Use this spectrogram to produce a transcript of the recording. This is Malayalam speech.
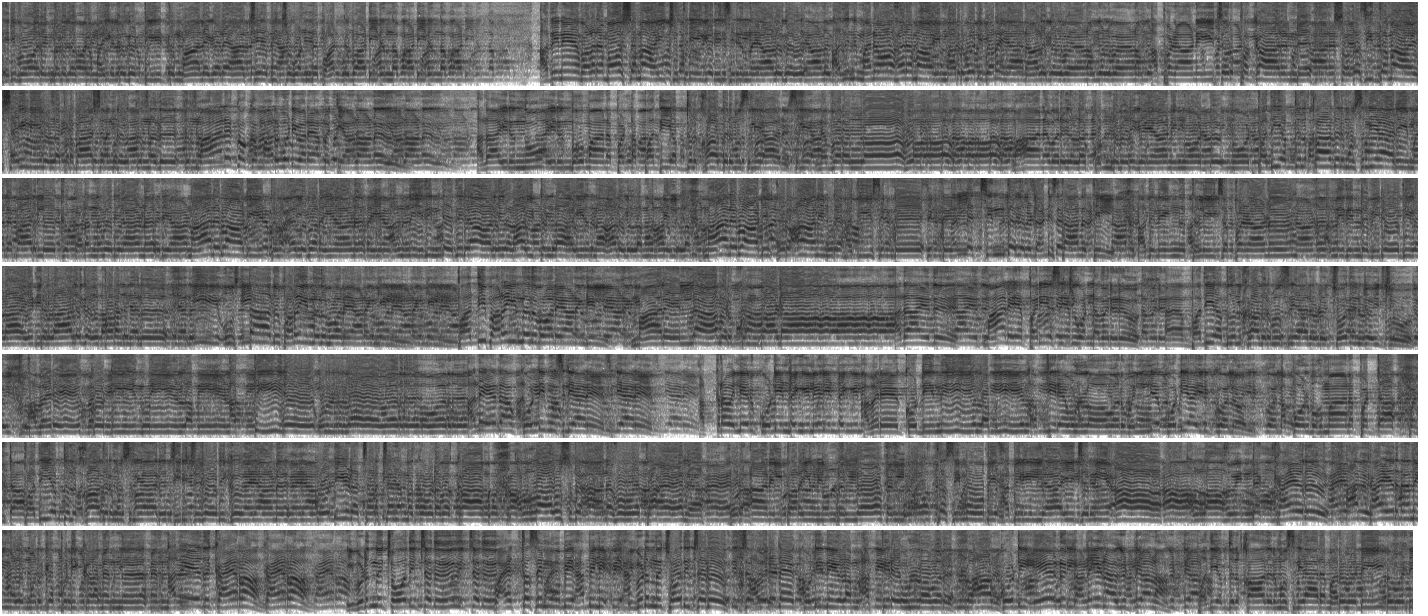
തെരുവോരങ്ങളിലൊക്കെ മൈക്ക് കെട്ടിയിട്ട് മാലകളെ ആക്ഷേപിച്ചുകൊണ്ട് പാട്ട് പാടിയിരുന്ന പാടിയിരുന്ന പാടിയിരുന്ന അതിനെ വളരെ മോശമായി ചിത്രീകരിച്ചിരുന്ന ആളുകൾ അതിന് മനോഹരമായി മറുപടി പറയാൻ ആളുകൾ വേണം. വേണം. അപ്പോഴാണ് ഈ ചെറുപ്പക്കാരന്റെ സ്വതസിദ്ധമായ ശൈലിയിലുള്ള പ്രഭാഷണം കേൾക്കുന്നത്. മാലക്കൊക്കെ മറുപടി പറയാൻ പറ്റിയ ആളാണ്. അതായിരുന്നു ബഹുമാനപ്പെട്ട പതി അബ്ദുൽ ഖാദർ മുസ്ലിയാർ. മഹാനവറുകളെ കൊണ്ടുവരികയാണ് ഇങ്ങോട്ട്. പതി അബ്ദുൽ ഖാദിർ മുസ്ലിയാരി മലബാറിലേക്ക് കടന്നു വരികയാണ് മാലപാടിയിട്ട് അയൽ പറയാണ് അന്ന് ഇതിന്റെ എതിരാളികളായിട്ടുണ്ടായിരുന്ന ആളുകളുടെ മുന്നിൽ മാലപാടി ഖുർആാനിന്റെ ഹദീസിന്റെ നല്ല ചിന്തകളുടെ അടിസ്ഥാനത്തിൽ അതിനെ ഇങ്ങ് തെളിയിച്ചപ്പോഴാണ് അന്ന് ഇതിന്റെ വിരോധികളായിട്ടുള്ള ആളുകൾ പറഞ്ഞത്. ഈ ഉസ്താദ് പറയുന്നത് പോലെയാണെങ്കിൽ പതി പറയുന്നത് പോലെയാണെങ്കിൽ മാല എല്ലാവർക്കും പാടാ. മാലയെ പരിഹസിച്ചുകൊണ്ടവരൊരു പതി അബ്ദുൽ ഖാദർ മുസ്ലിയാരോട് ചോദ്യം ചോദിച്ചു. അവരെ കൊടി നീളം തീരെ ഉള്ളവർ. അതേതാ കൊടി മുസ്ലിയാരെ? അത്ര വലിയൊരു കൊടി ഉണ്ടെങ്കിൽ അവരെ കൊടി നീളം തീരെ ഉള്ളവർ വലിയ കൊടിയായിരിക്കുമല്ലോ. അപ്പോൾ ബഹുമാനപ്പെട്ട പതി അബ്ദുൽ ഖാദർ മുസ്ലിയാർ തിരിച്ചു ചോദിക്കുകയാണ്. കൊടിയുടെ ചർച്ച നമുക്ക് അവിടെ വെക്കാം. അള്ളാഹു സുബ്ഹാനഹു വ തആല ഖുർആനിൽ പറയുന്നുണ്ടല്ലോ വഅ്തസിമൂ ബിഹബിലില്ലാഹി ജമീആ. അള്ളാഹുവിന്റെ കയറ് കയറിനെ നിങ്ങൾ മുറുകെ പിടിക്കണമെന്ന്. അതേത് കയറാ. കയറാ. ഇവിടുന്ന് ചോദിച്ചത് ഇവിടുന്ന് ചോദിച്ചത് അവരുടെ കൊടി നീളം അത്തിരെ ഉള്ളവർ. ആ കൊടി ഏത് കടയിനാ കിട്ടിയാണ് പതി അബ്ദുൽ ഖാദിർ മുസ്ലിയാരെ മറുപടി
